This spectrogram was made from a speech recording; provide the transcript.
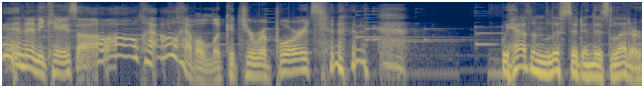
in any case, I'll, I'll, I'll have a look at your report. We have him listed in this letter.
